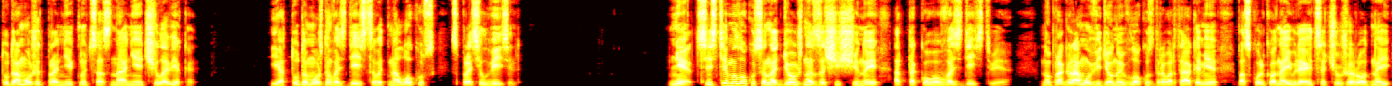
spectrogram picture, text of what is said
Туда может проникнуть сознание человека». «И оттуда можно воздействовать на Локус?» — спросил Вейзель. Нет, системы Локуса надежно защищены от такого воздействия. Но программу, введенную в Локус дровартаками, поскольку она является чужеродной,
